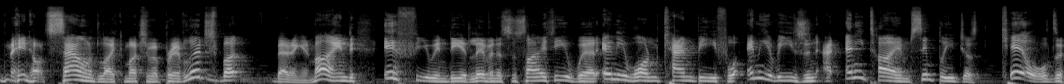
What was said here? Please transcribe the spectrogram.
may not sound like much of a privilege, but bearing in mind, if you indeed live in a society where anyone can be, for any reason, at any time, simply just killed,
